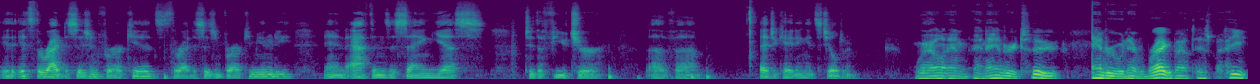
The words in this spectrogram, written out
it, it's the right decision for our kids. It's the right decision for our community, and Athens is saying yes to the future of. Uh, educating its children. Well, and, and Andrew too. Andrew would never brag about this, but he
